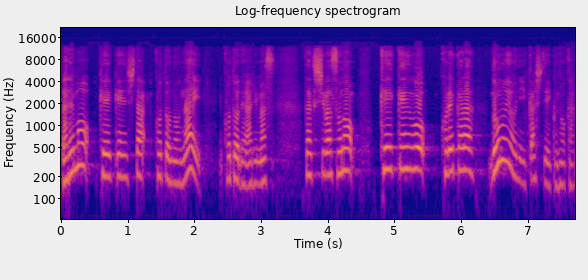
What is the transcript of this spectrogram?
誰も経験したことのないことであります。私はその経験をこれからどのように生かしていくのか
